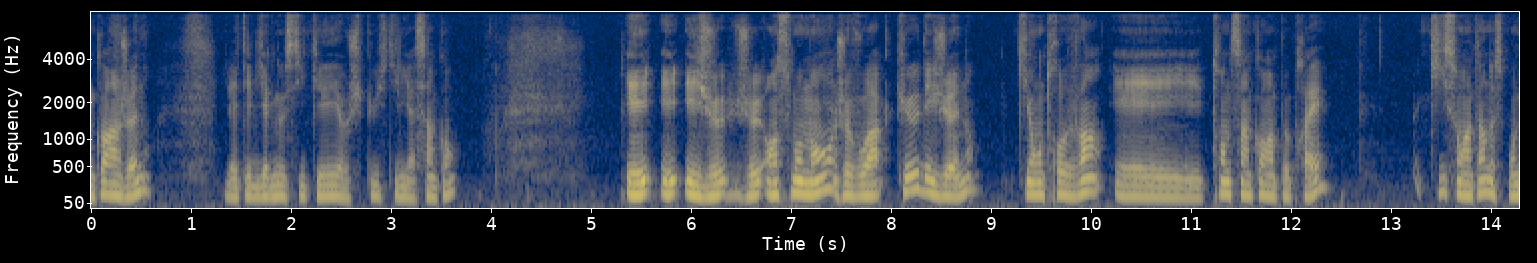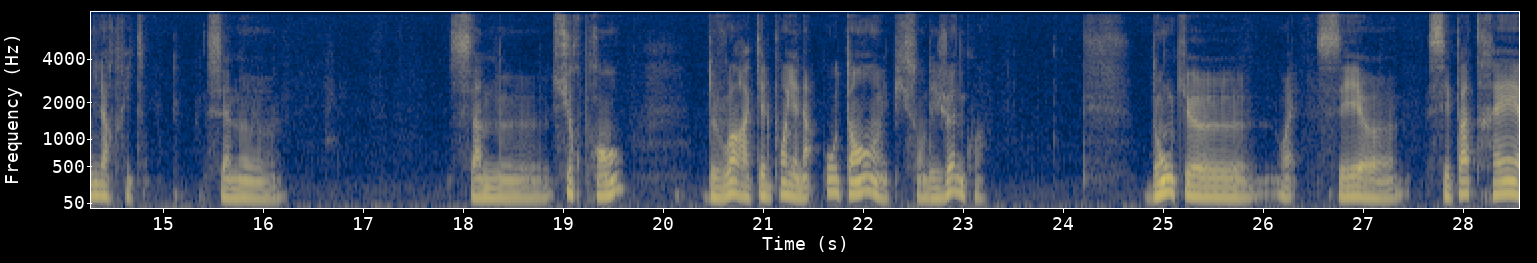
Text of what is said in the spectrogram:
encore un jeune, il a été diagnostiqué, euh, je ne sais plus, il y a 5 ans. Et, je, en ce moment, je vois que des jeunes qui ont entre 20 et 35 ans à peu près, qui sont atteints de spondylarthrite. Ça me, ça me surprend de voir à quel point il y en a autant, et puis qui sont des jeunes, quoi. Donc, euh, ouais, euh, c'est pas très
